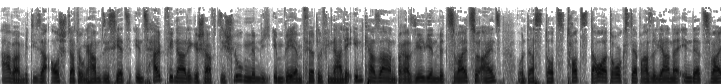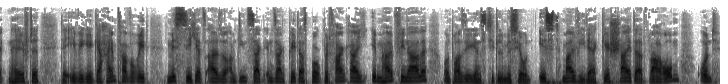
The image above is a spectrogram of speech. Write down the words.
Aber mit dieser Ausstattung haben sie es jetzt ins Halbfinale geschafft. Sie schlugen nämlich im WM-Viertelfinale in Kasan Brasilien mit 2 zu 1 und das trotz, trotz Dauerdrucks der Brasilianer in der zweiten Hälfte. Der ewige Geheimfavorit misst sich jetzt also am Dienstag in St. Petersburg mit Frankreich im Halbfinale und Brasiliens Titelmission ist mal wieder gescheitert. Warum und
